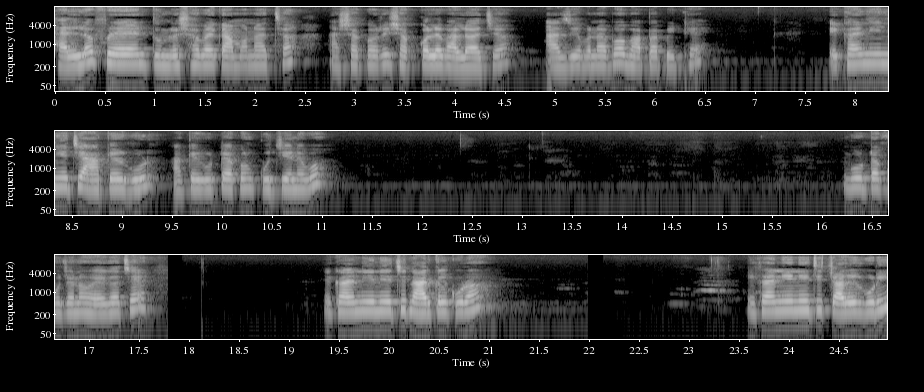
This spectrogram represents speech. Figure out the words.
হ্যালো ফ্রেন্ড তোমরা সবাই কেমন আছো? আশা করি সকলে ভালো আছো। আজকে বানাবো ভাপা পিঠে। এখানে নিয়ে নিয়েছি আখের গুড়। আখের গুড়টা এখন কুচিয়ে নেব। গুড়টা কুচানো হয়ে গেছে। এখানে নিয়ে নিয়েছি নারকেল কুড়া। এখানে নিয়ে নিয়েছি চালের গুঁড়ি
